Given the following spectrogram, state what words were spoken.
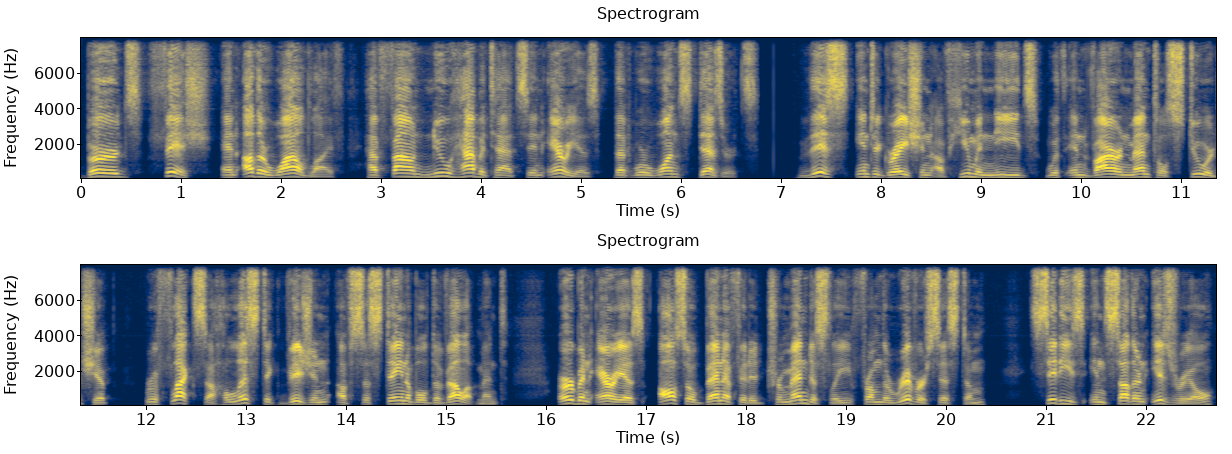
Birds, fish, and other wildlife have found new habitats in areas that were once deserts. This integration of human needs with environmental stewardship reflects a holistic vision of sustainable development. Urban areas also benefited tremendously from the river system. cities in southern Israel,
